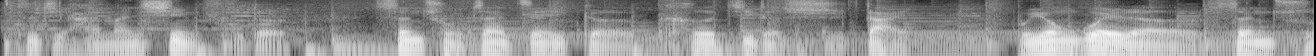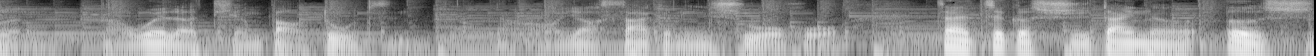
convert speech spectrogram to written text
自己还蛮幸福的，身处在这一个科技的时代，不用为了生存，然后为了填饱肚子。然后要杀个你死我活，在这个时代呢，饿死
